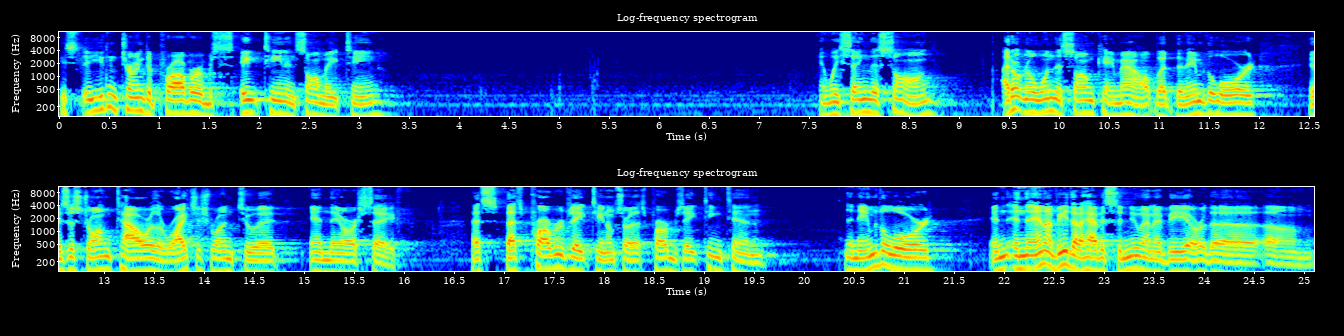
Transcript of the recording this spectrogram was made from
you can turn to Proverbs 18 and Psalm 18. And we sang this song. I don't know when this song came out, but the name of the Lord is a strong tower. The righteous run to it, and they are safe. That's, that's Proverbs 18. I'm sorry, that's Proverbs 18.10. The name of the Lord. In, in the NIV that I have, it's the new NIV or the um,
